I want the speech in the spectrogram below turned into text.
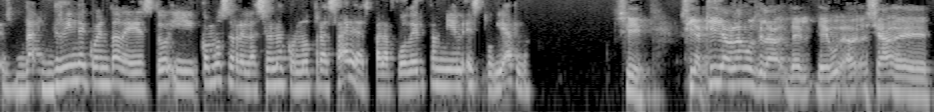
rinde cuenta de esto y cómo se relaciona con otras áreas para poder también estudiarlo. Sí, sí, aquí ya hablamos de la, o sea, eh,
